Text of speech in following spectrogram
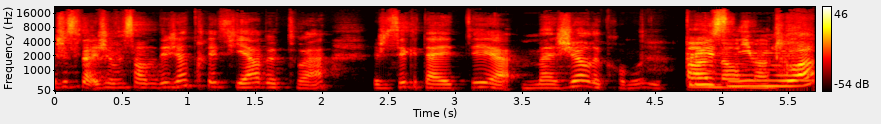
je sais pas, je me sens déjà très fière de toi. Je sais que tu as été majeure de promo, ni ah plus ni moins.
